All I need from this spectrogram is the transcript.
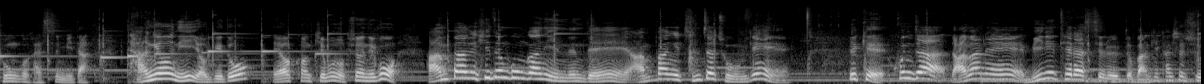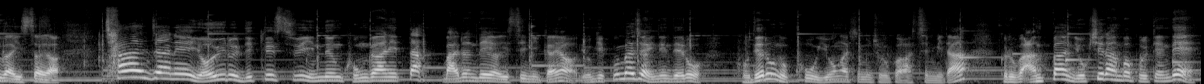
좋은 것 같습니다. 당연히 여기도 에어컨 기본 옵션이고 안방에 히든 공간이 있는데 안방이 진짜 좋은 게 이렇게 혼자 나만의 미니 테라스를 또 만끽하실 수가 있어요. 차 한 잔의 여유를 느낄 수 있는 공간이 딱 마련되어 있으니까요. 여기 꾸며져 있는 대로 그대로 놓고 이용하시면 좋을 것 같습니다. 그리고 안방 욕실 한번 볼 텐데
